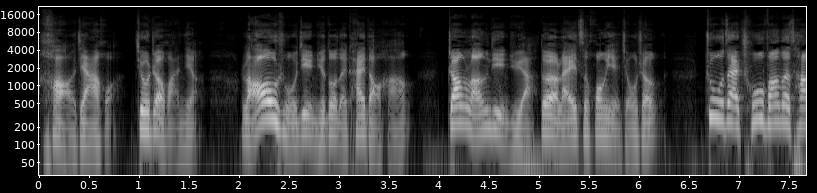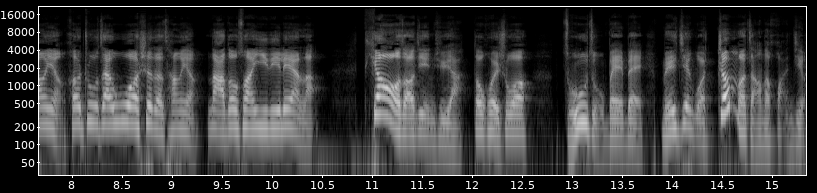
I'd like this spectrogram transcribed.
好家伙，就这环境，老鼠进去都得开导航，蟑螂进去啊都要来一次荒野求生。住在厨房的苍蝇和住在卧室的苍蝇那都算异地恋了，跳蚤进去呀都会说。祖祖辈辈没见过这么脏的环境，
